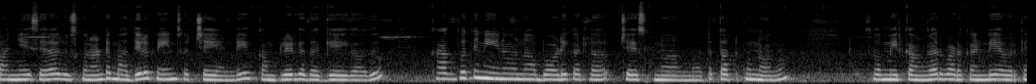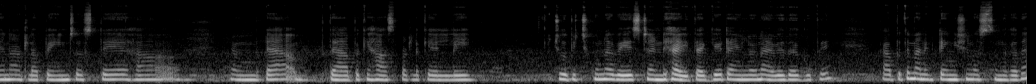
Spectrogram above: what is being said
పనిచేసేలా చూసుకున్నాను. అంటే మధ్యలో పెయిన్స్ వచ్చాయండి. కంప్లీట్గా తగ్గాయి కాదు. కాకపోతే నేను నా బాడీకి అట్లా చేసుకున్నాను అనమాట తట్టుకున్నాను. సో మీరు కంగారు పడకండి. ఎవరికైనా అట్లా పెయిన్స్ వస్తే పేపకి హాస్పిటల్కి వెళ్ళి చూపించుకున్న వేస్ట్ అండి. అవి తగ్గే టైంలోనే అవే తగ్గుతాయి. కాకపోతే మనకి టెన్షన్ వస్తుంది కదా.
